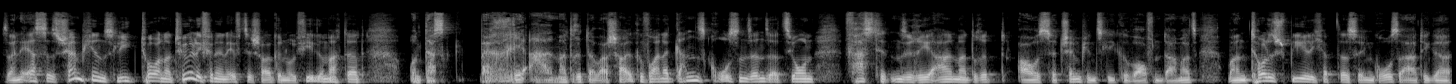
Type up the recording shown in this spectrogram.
sein erstes Champions League Tor natürlich für den FC Schalke 04 gemacht hat und das bei Real Madrid, da war Schalke vor einer ganz großen Sensation. Fast hätten sie Real Madrid aus der Champions League geworfen damals. War ein tolles Spiel. Ich habe das in großartiger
